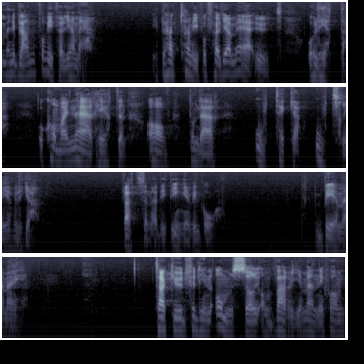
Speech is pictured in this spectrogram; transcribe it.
Men ibland får vi följa med. Ibland kan vi få följa med ut och leta och komma i närheten av de där otäcka, otrevliga platserna dit ingen vill gå. Be med mig. Tack Gud för din omsorg om varje människa,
